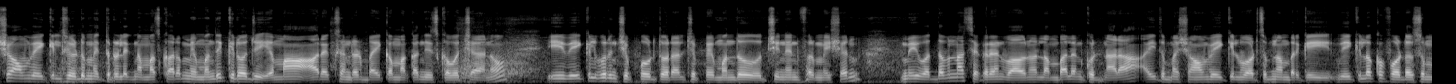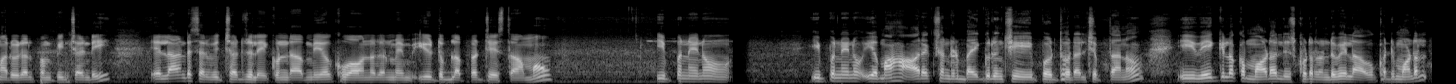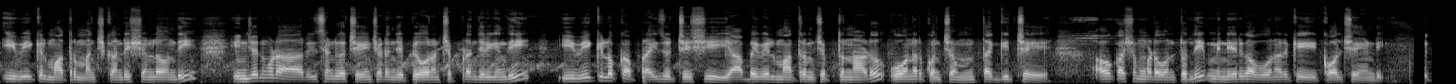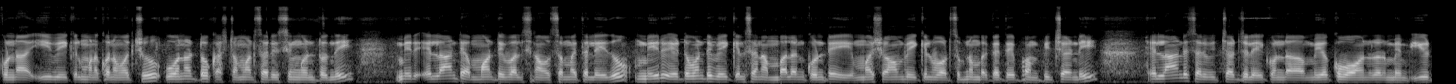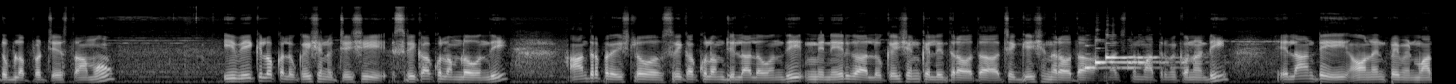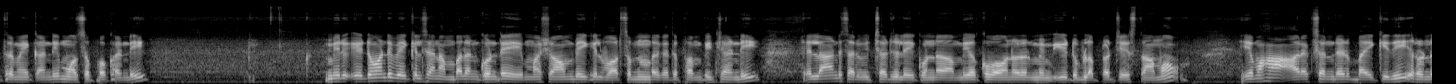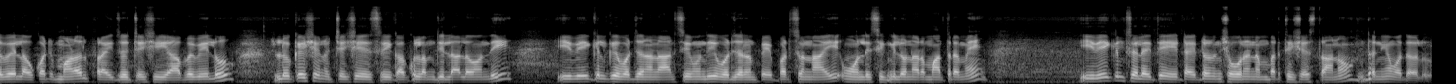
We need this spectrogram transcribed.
Shyam vehicles YouTube మిత్రులకి నమస్కారం. మేము ముందుకు ఈరోజు ఎమా ఆర్ఎక్స్ హండ్రెడ్ బైక్ అమ్మకం తీసుకువచ్చాను. ఈ వెహికల్ గురించి పూర్తి వివరాలు చెప్పే ముందు చిన్న ఇన్ఫర్మేషన్ మీ వద్ద ఉన్న సెకండ్ హ్యాండ్ వాహనాలు అమ్మాలనుకుంటున్నారా అయితే మా శ్యామ్ వెహికల్ వాట్సాప్ నెంబర్కి వెహికల్ యొక్క ఫొటోస్ మరియు వివరాలు పంపించండి. ఎలాంటి సర్వీస్ ఛార్జ్ లేకుండా మీ యొక్క వాహనాలను మేము యూట్యూబ్లో అప్లోడ్ చేస్తాము. ఇప్పుడు నేను ఇప్పుడు నేను యమహా ఆర్ఎక్స్ హండ్రెడ్ బైక్ గురించి పూర్తి వివరాలు చెప్తాను. ఈ వెహికల్ ఒక మోడల్ తీసుకుంటే రెండు వేల ఒకటి మోడల్ ఈ వెహికల్ మాత్రం మంచి కండిషన్లో ఉంది. ఇంజన్ కూడా రీసెంట్గా చేయించడం చెప్పి ఓనర్ చెప్పడం జరిగింది. ఈ వెహికల్ ఒక ప్రైస్ వచ్చేసి యాభై వేలు మాత్రం చెప్తున్నాడు. ఓనర్ కొంచెం తగ్గించే అవకాశం కూడా ఉంటుంది. మీరు నేరుగా ఓనర్కి కాల్ చేయండి. లేకుండా ఈ వెహికల్ మనం కొనవచ్చు. ఓనర్ టు కస్టమర్ సర్వీసింగ్ ఉంటుంది. మీరు ఎలాంటి అమౌంట్ ఇవ్వాల్సిన అవసరం అయితే లేదు. మీరు ఎటువంటి వెహికల్స్ అయినా అమ్మాలనుకుంటే మా షామ్ వెహికల్ వాట్సాప్ నెంబర్కి అయితే పంపించండి. ఎలాంటి సర్వీస్ ఛార్జ్ లేకుండా మీ యొక్క ఓనర్లను మేము యూట్యూబ్లో అప్లోడ్ చేస్తాము. ఈ వెహికల్ ఒక లొకేషన్ వచ్చేసి శ్రీకాకుళంలో ఉంది. ఆంధ్రప్రదేశ్లో శ్రీకాకుళం జిల్లాలో ఉంది. మీరు నేరుగా లొకేషన్కి వెళ్ళిన తర్వాత చెక్ చేసిన తర్వాత నచ్చితే మాత్రమే కొనండి. ఎలాంటి ఆన్లైన్ పేమెంట్ మాత్రమే కండి మోసపోకండి. మీరు ఎటువంటి వెహికల్స్ అయినా అమ్మాలనుకుంటే మా షామ్ వెహికల్ వాట్సాప్ నెంబర్కి అయితే పంపించండి. ఎలాంటి సర్వీస్ ఛార్జ్ లేకుండా మీ యొక్క ఓనర్లను మేము యూట్యూబ్లో అప్లోడ్ చేస్తాము. యమహా ఆర్ఎక్స్ హండ్రెడ్ బైక్ ఇది. రెండు వేల ఒకటి మోడల్ ప్రైస్ వచ్చేసి యాభై వేలు. లొకేషన్ వచ్చేసి శ్రీకాకుళం జిల్లాలో ఉంది. ఈ వెహికల్కి ఒరిజినల్ ఆర్సీ ఉంది ఒరిజినల్ పేపర్స్ ఉన్నాయి ఓన్లీ సింగిల్ ఓనర్ మాత్రమే. ఈ వెహికల్ సేల్ అయితే టైటిల్ నుంచి ఓనర్ నెంబర్ తీసేస్తాను. ధన్యవాదాలు.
